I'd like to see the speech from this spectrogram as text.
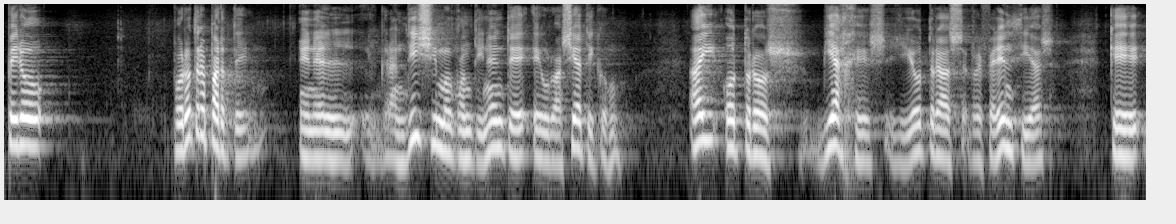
Pero, por otra parte, en el grandísimo continente euroasiático, hay otros viajes y otras referencias que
